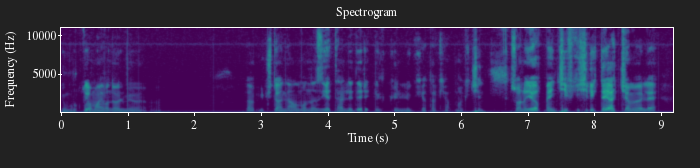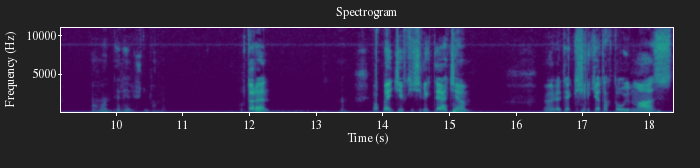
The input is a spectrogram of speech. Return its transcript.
Yumrukluyor mu hayvan ölmüyor. Tamam 3 tane almanız yeterlidir ilk günlük yatak yapmak için. Sonra yok ben çift kişilikte yatacağım öyle. Aman nereye düştüm lan ben? Kurtarın. Yok ben çift kişilikte yatacağım. Öyle tek kişilik yatakta uyunmaz.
